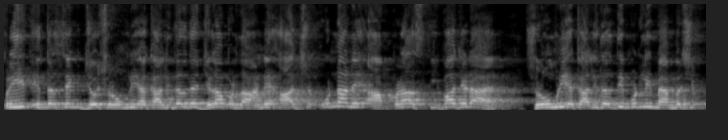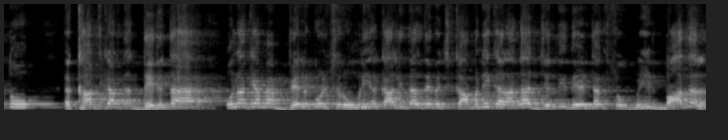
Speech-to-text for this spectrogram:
ਪ੍ਰੀਤ ਇੰਦਰ ਸਿੰਘ ਜੋ ਸ਼੍ਰੋਮਣੀ ਅਕਾਲੀ ਦਲ ਦੇ ਜ਼ਿਲ੍ਹਾ ਪ੍ਰਧਾਨ ਨੇ, ਅੱਜ ਉਹਨਾਂ ਨੇ ਆਪਣਾ ਅਸਤੀਫਾ ਜਿਹੜਾ ਹੈ ਸ਼੍ਰੋਮਣੀ ਅਕਾਲੀ ਦਲ ਦੀ ਮੁੱਢਲੀ ਮੈਂਬਰਸ਼ਿਪ ਤੋਂ ਖਰਚ ਕਰ ਦੇ ਦਿੱਤਾ ਹੈ। ਉਹਨਾਂ ਕਿਹਾ, ਮੈਂ ਬਿਲਕੁਲ ਸ਼੍ਰੋਮਣੀ ਅਕਾਲੀ ਦਲ ਦੇ ਵਿੱਚ ਕੰਮ ਨਹੀਂ ਕਰਾਂਗਾ। ਜਿੰਨੀ ਦੇਰ ਤੱਕ ਸੁਖਬੀਰ ਬਾਦਲ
